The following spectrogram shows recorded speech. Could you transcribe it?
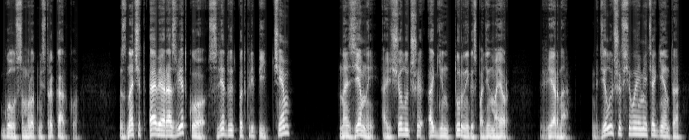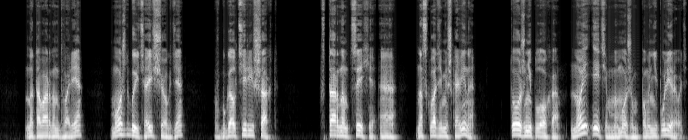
голосом ротмистра Катку. Значит, авиаразведку следует подкрепить чем? Наземный, а еще лучше агентурный господин майор. Верно. Где лучше всего иметь агента? На товарном дворе? Может быть, а еще где? В бухгалтерии шахт. В тарном цехе, э, на складе мешковины? Тоже неплохо, но и этим мы можем поманипулировать.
